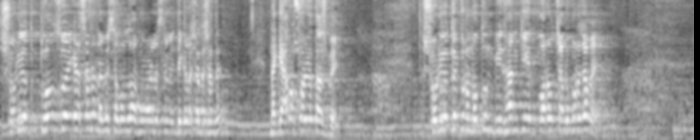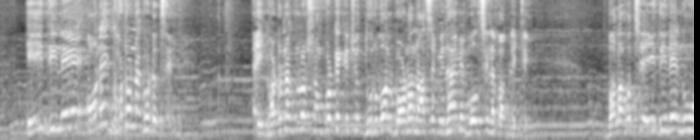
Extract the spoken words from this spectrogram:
শরীয়ত ক্লোজ হয়ে গেছে না নবী সাল্লাল্লাহু আলাইহি ওয়াসাল্লাম ইন্তেকালের সাথে সাথে? নাকি আরও শরীয়ত আসবে? শরীয়তে কোনো নতুন বিধান কি এরপরেও চালু করা যাবে? এই দিনে অনেক ঘটনা ঘটেছে। এই ঘটনাগুলো সম্পর্কে কিছু দুর্বল বর্ণনা আছে বিধায় আমি বলছি না পাবলিকলি বলা হচ্ছে এই দিনে নূহ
